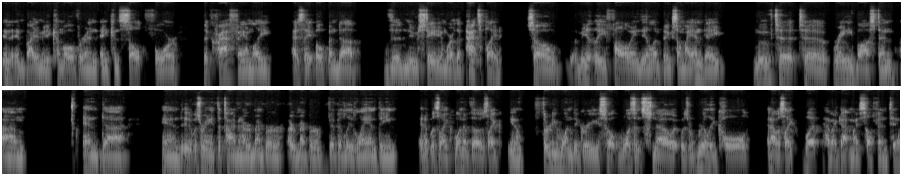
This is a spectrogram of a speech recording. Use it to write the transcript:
invited me to come over and, and consult for the Kraft family as they opened up the new stadium where the Pats played. So immediately following the Olympics on my end date, moved to to rainy Boston, um, and uh, and it was raining at the time. And I remember I remember vividly landing, and it was like one of those like you know 31 degrees, so it wasn't snow. It was really cold, and I was like, "What have I gotten myself into?"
